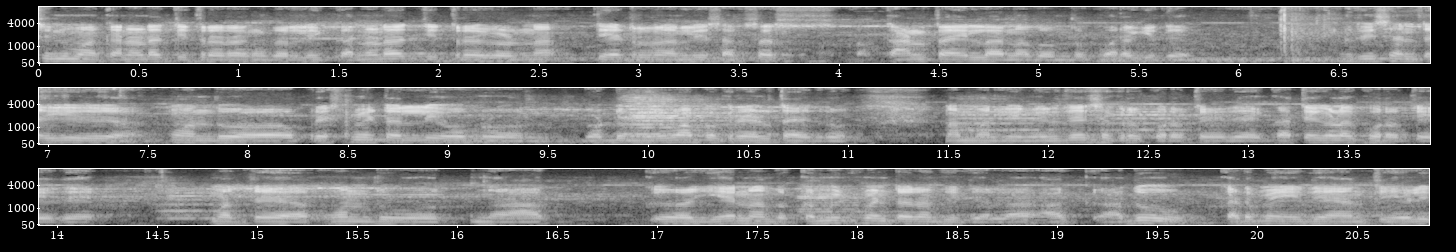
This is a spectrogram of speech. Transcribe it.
ಸಿನಿಮಾ, ಕನ್ನಡ ಚಿತ್ರರಂಗದಲ್ಲಿ ಕನ್ನಡ ಚಿತ್ರಗಳನ್ನ ಥಿಯೇಟ್ರ್ನಲ್ಲಿ ಸಕ್ಸಸ್ ಕಾಣ್ತಾ ಇಲ್ಲ ಅನ್ನೋದೊಂದು ಹೊರಗಿದೆ. ರೀಸೆಂಟಾಗಿ ಒಂದು ಪ್ರೆಸ್ ಮೀಟಲ್ಲಿ ಒಬ್ಬರು ದೊಡ್ಡ ನಿರ್ಮಾಪಕರು ಹೇಳ್ತಾ ಇದ್ದರು ನಮ್ಮಲ್ಲಿ ನಿರ್ದೇಶಕರ ಕೊರತೆ ಇದೆ, ಕತೆಗಳ ಕೊರತೆ ಇದೆ, ಮತ್ತು ಒಂದು ಏನದು ಕಮಿಟ್ಮೆಂಟ್ ಅನ್ನೋದು ಇದೆಯಲ್ಲ ಅದು ಕಡಿಮೆ ಇದೆ ಅಂತ ಹೇಳಿ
